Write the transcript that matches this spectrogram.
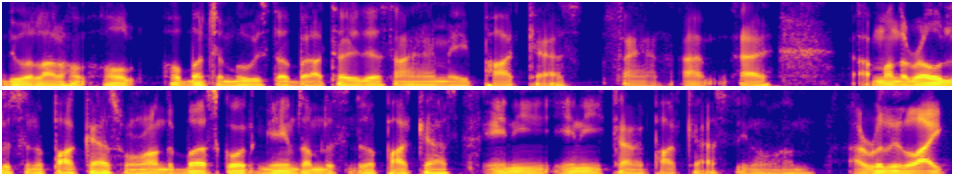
do a lot of whole, whole, whole bunch of movie stuff. But I'll tell you this: I am a podcast fan. I, I I'm on the road listening to podcasts. When we're on the bus going to games, I'm listening to a podcast. Any any kind of podcast, you know. Um, I really like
